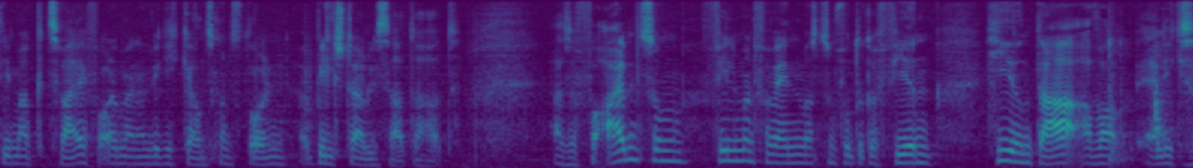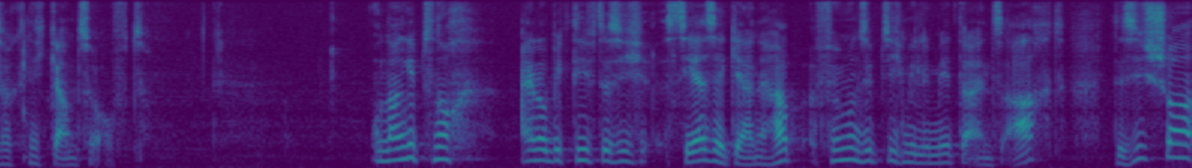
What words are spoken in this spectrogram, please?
die Mark II vor allem einen wirklich ganz, ganz tollen Bildstabilisator hat. Also vor allem zum Filmen verwenden wir es, zum Fotografieren, hier und da, aber ehrlich gesagt nicht ganz so oft. Und dann gibt es noch ein Objektiv, das ich sehr, sehr gerne habe, 75 mm 1.8. Das ist schon,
